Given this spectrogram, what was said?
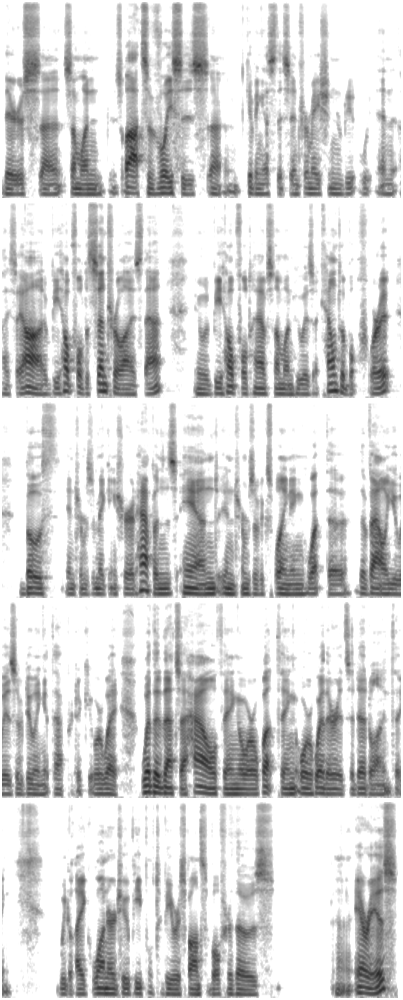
There's uh, someone there's lots of voices uh, giving us this information. And i say ah it'd be helpful to centralize that. It would be helpful to have someone who is accountable for it both in terms of making sure it happens and in terms of explaining what the the value is of doing it that particular way whether that's a how thing or a what thing or whether it's a deadline thing we'd like one or two people to be responsible for those uh, areas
